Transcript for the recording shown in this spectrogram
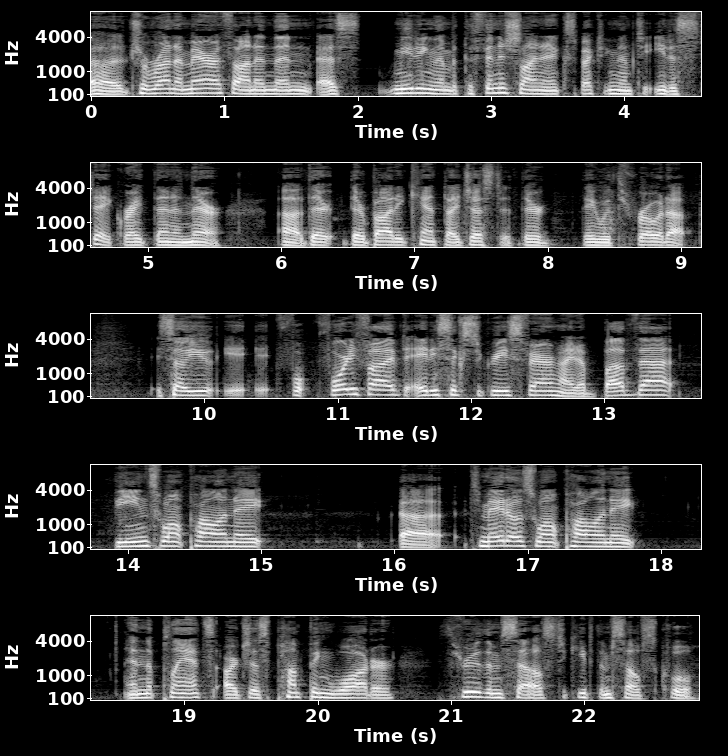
uh, to run a marathon and then as meeting them at the finish line and expecting them to eat a steak right then and there. Uh, their their body can't digest it. They they would throw it up. So you 45 to 86 degrees Fahrenheit. Above that, beans won't pollinate, uh, tomatoes won't pollinate, and the plants are just pumping water through themselves to keep themselves cool.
